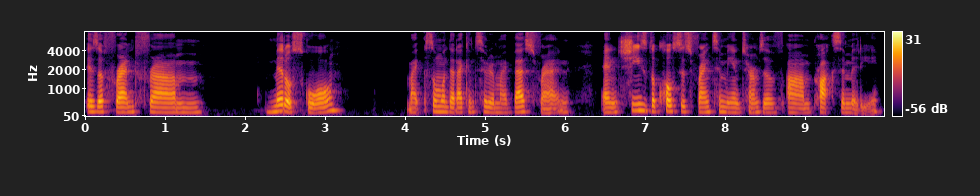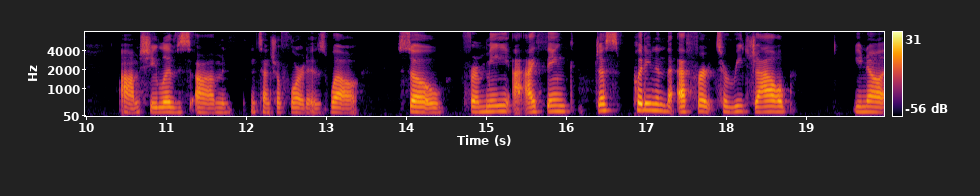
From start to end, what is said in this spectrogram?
is a friend from middle school my someone that i consider my best friend and she's the closest friend to me in terms of um, proximity um, she lives um, in central florida as well so for me I, I think just putting in the effort to reach out you know,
